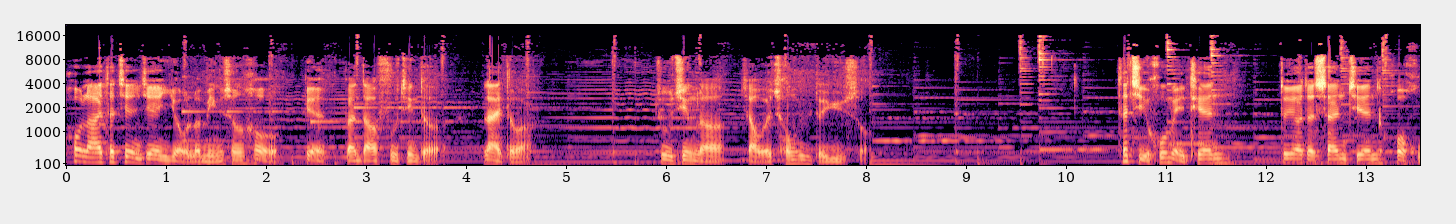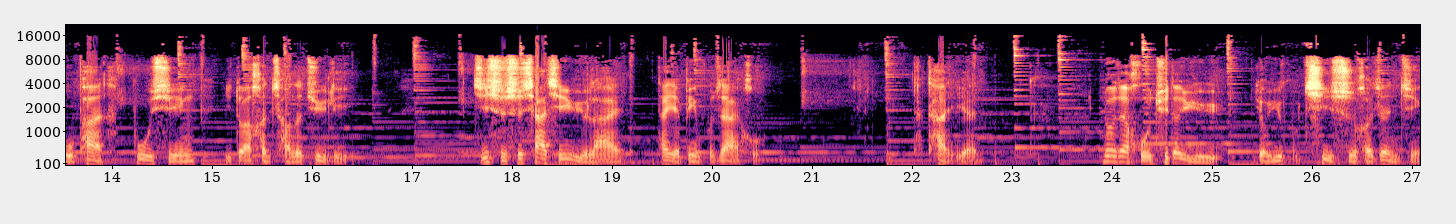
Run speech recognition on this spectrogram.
后来他渐渐有了名声后，便搬到附近的赖德尔，住进了较为充裕的寓所。他几乎每天都要在山间或湖畔步行一段很长的距离，即使是下起雨来，他也并不在乎。他坦言，落在湖区的雨有一股气势和韧劲，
